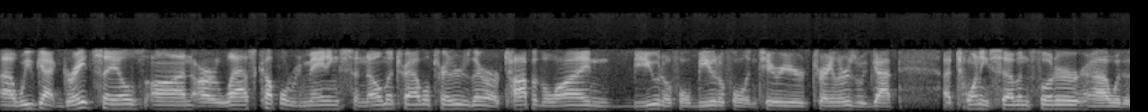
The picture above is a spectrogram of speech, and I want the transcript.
uh, we've got great sales on our last couple remaining Sonoma travel trailers. They're our top of the line, beautiful, beautiful interior trailers. We've got a 27 footer uh, with a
